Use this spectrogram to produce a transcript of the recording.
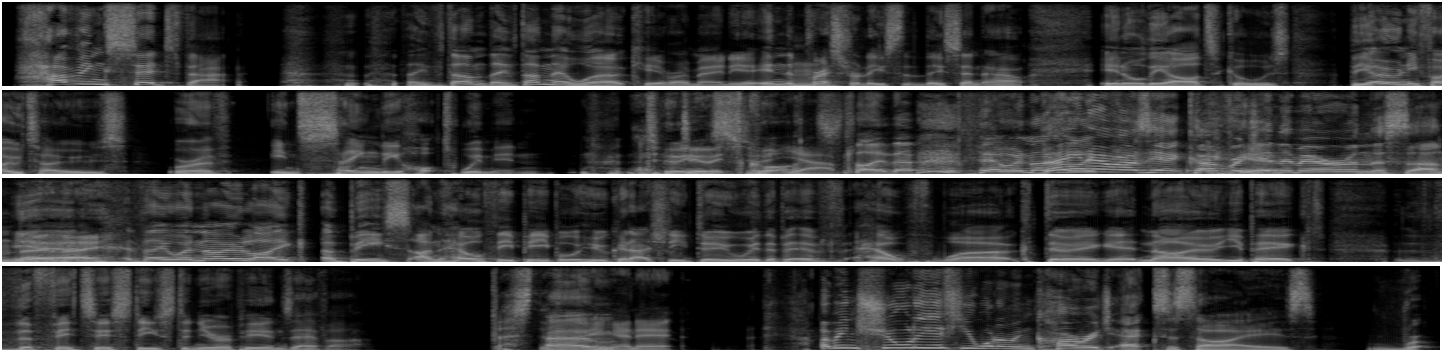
Having said that, they've done they've done their work here, Romania. In the press release that they sent out, in all the articles, the only photos were of insanely hot women doing Do it squats. yeah. Like there, there were no. They like- know how to get coverage Yeah. in the mirror and the sun, don't Yeah, they? they were no like obese, unhealthy people who could actually do with a bit of health work doing it. No, you picked the fittest Eastern Europeans ever. That's the Um, thing, is it? I mean, surely if you want to encourage exercise, r-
